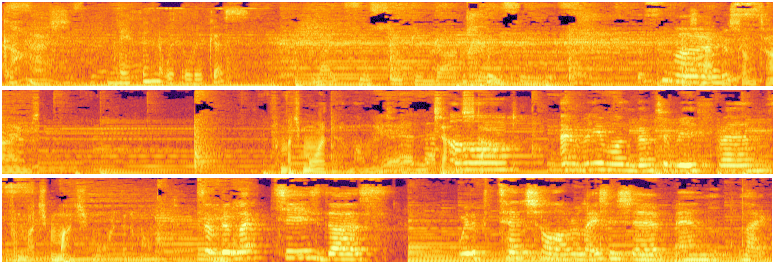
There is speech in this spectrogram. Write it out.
gosh. Nathan with Lucas? It's This happens sometimes. For much more than a moment. Sound stopped. I really want them to be friends. For much, much more than a moment. So good like Cheese does with a potential relationship and like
